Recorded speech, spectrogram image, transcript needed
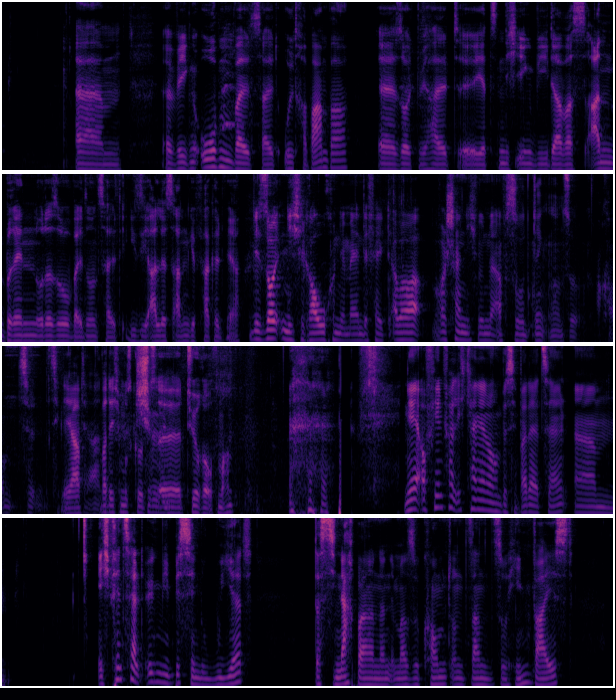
Ähm, äh, wegen oben, weil es halt ultra warm war, äh, sollten wir halt äh, jetzt nicht irgendwie da was anbrennen oder so, weil sonst halt easy alles angefackelt wäre. Wir sollten nicht rauchen im Endeffekt, aber wahrscheinlich würden wir einfach so denken und so, oh, komm, zünd eine Ja, Zigarette an. warte, ich muss kurz äh, Türe aufmachen. Nee, auf jeden Fall, ich kann ja noch ein bisschen weiter erzählen. Ähm, ich finde es halt irgendwie ein bisschen weird, dass die Nachbarin dann immer so kommt und dann so hinweist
